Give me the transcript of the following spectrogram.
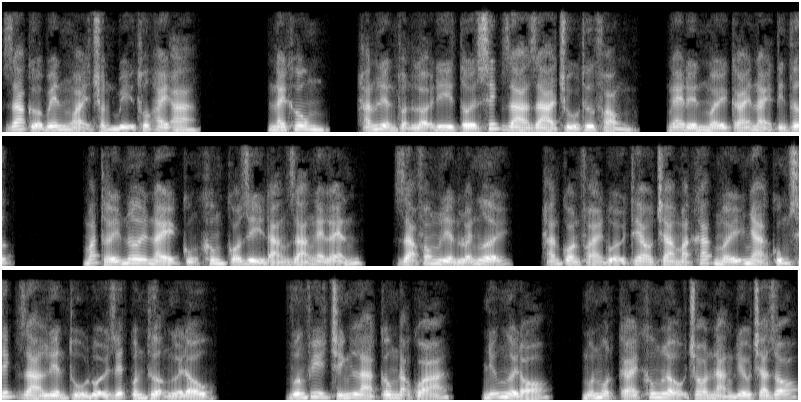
ra cửa bên ngoài chuẩn bị thuốc hay a. Nay không, hắn liền thuận lợi đi tới xích ra ra chủ thư phòng, nghe đến mấy cái này tin tức. Mắt thấy nơi này cũng không có gì đáng giá nghe lén, dạ phong liền lóe người, hắn còn phải đuổi theo cha mặt khác mấy nhà cùng xích ra liên thủ đuổi giết quân thượng người đâu. Vương Phi chính là công đạo quá, những người đó, muốn một cái không lậu cho nàng điều tra rõ,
